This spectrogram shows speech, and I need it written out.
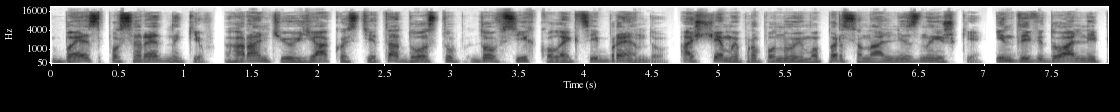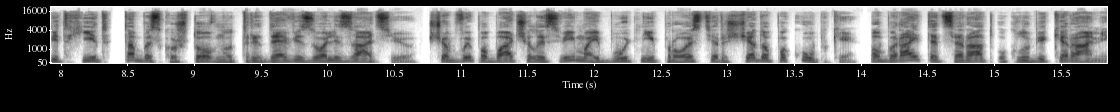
без посередників, гарантію якості та доступ до всіх колекцій бренду. А ще ми пропонуємо персональні знижки, індивідуальний підхід та безкоштовну 3D-візуалізацію, щоб ви побачили свій майбутній простір ще до покупки. Обирайте Церат у клубі кераміки,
